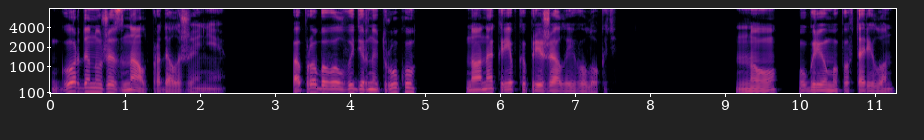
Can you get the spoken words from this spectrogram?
Гордон уже знал продолжение. Попробовал выдернуть руку, но она крепко прижала его локоть. «Ну?» — угрюмо повторил он.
